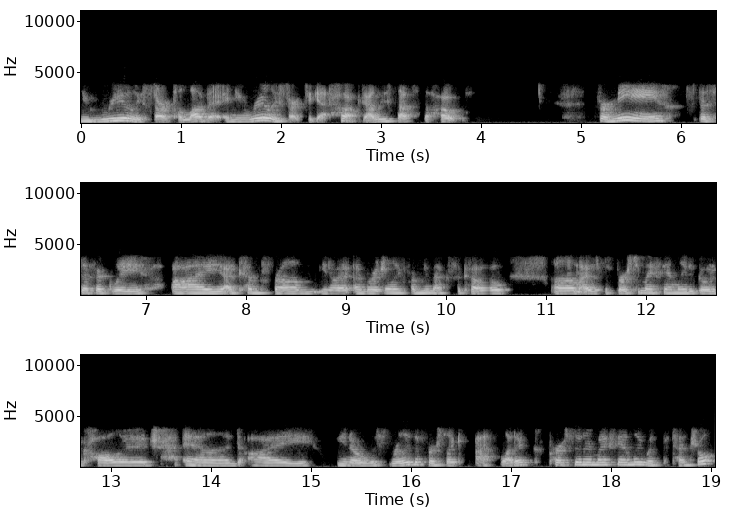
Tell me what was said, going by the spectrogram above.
you really start to love it and you really start to get hooked. At least that's the hope. For me specifically, I, I come from, you know, I, am originally from New Mexico. Um, I was the first in my family to go to college, and I, you know, was really the first like athletic person in my family with potential.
